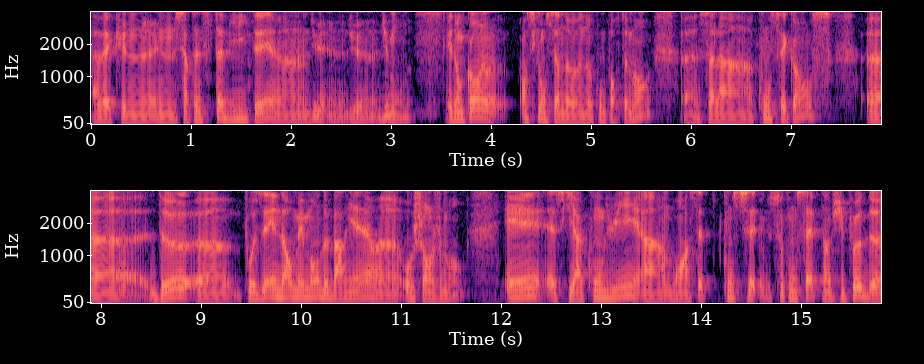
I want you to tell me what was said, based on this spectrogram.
avec une, une, certaine stabilité euh, du, du, du, monde. Et donc quand, en ce qui concerne nos, nos comportements, ça l'a conséquence euh, de euh, poser énormément de barrières euh, au changement et ce qui a conduit à, bon, à cette ce concept un petit peu de,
